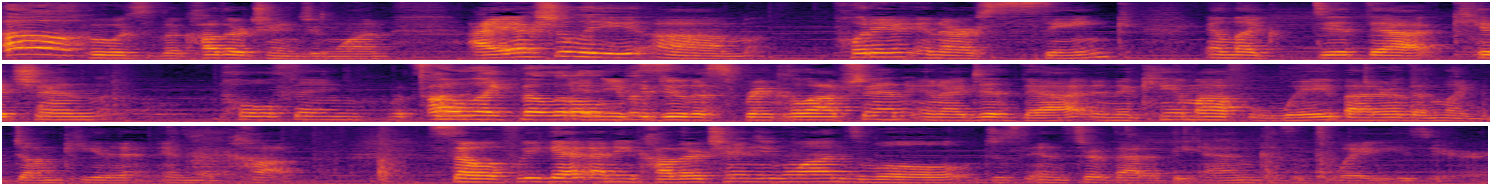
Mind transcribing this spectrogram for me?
oh. who's the color changing one. I actually um, put it in our sink and like did that kitchen pull thing. What's oh, that? Oh, like the little. And you could do the sprinkle option, and I did that, and it came off way better than like dunking it in the cup. So if we get any color changing ones, we'll just insert that at the end because it's way easier.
